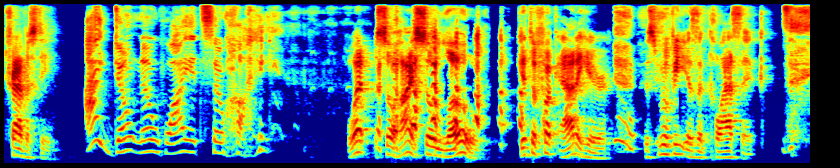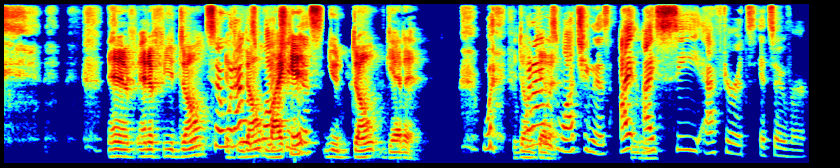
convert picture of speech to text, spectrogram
travesty. I don't know why it's so high. what? So high, so low? Get the fuck out of here. This movie is a classic. And if and if you don't so if you don't like it, this, you don't get it. When, when I was it. watching this, I mm-hmm. I see after it's it's over,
